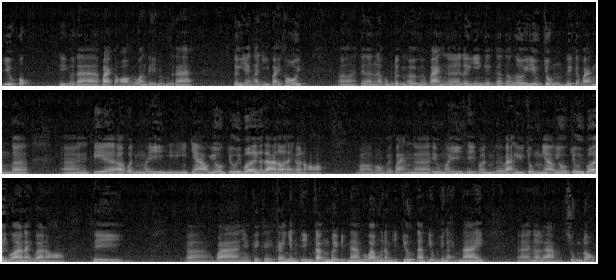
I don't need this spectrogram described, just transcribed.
yêu Úc thì người ta bày tỏ cái quan điểm của người ta đơn giản là như vậy thôi à, cho nên là cũng đừng ừ các bạn ờ, tự nhiên có, có người yêu chung thì các bạn à, kia ở bên Mỹ nhào vô chửi bới người ta nói này nói nọ. Và còn các bạn yêu Mỹ thì bên các bạn yêu chung nhào vô chửi bới qua này qua nọ. Thì à, và những cái, cái cái nhìn thiển cận về Việt Nam của 30 năm về trước áp dụng cho ngày hôm nay à, nó làm xung đột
